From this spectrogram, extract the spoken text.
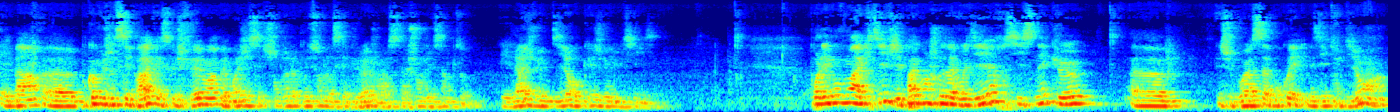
Et eh ben, euh, comme je ne sais pas, qu'est-ce que je fais Moi, ben, moi j'essaie de changer la position de la scapula, je vois si ça a changé les symptômes. Et là, je vais me dire, ok, je vais l'utiliser. Pour les mouvements actifs, j'ai pas grand-chose à vous dire, si ce n'est que euh, je vois ça beaucoup avec mes étudiants. Hein.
